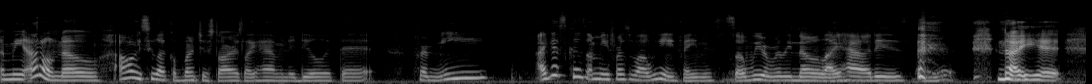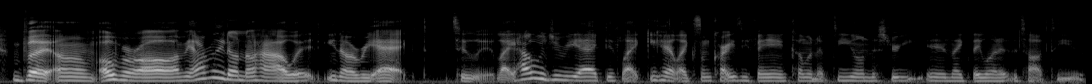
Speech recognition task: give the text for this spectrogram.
I mean, I don't know. I always see like a bunch of stars like having to deal with that. For me, I guess because I mean, first of all, we ain't famous, so we don't really know like how it is. Not yet. Not yet. But um overall, I mean, I really don't know how I would, you know, react to it. Like how would you react if like you had like some crazy fan coming up to you on the street and like they wanted to talk to you?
